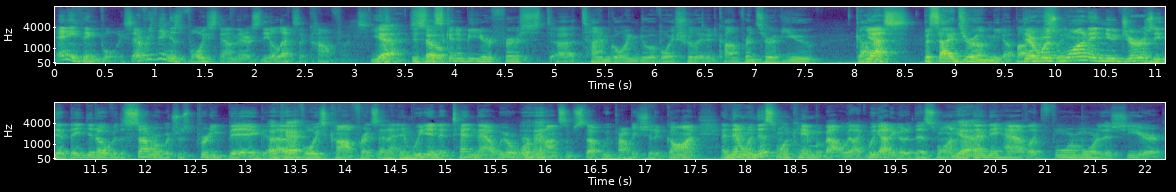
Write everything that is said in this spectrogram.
anything voice. Everything is voice down there. It's the Alexa conference. yeah. Is so this going to be your first uh, time going to a voice-related conference, or have you got Yes. besides your own meetup? There was one in New Jersey that they did over the summer, which was pretty big, Okay. uh, voice conference, and, and we didn't attend that. We were working Uh-huh. on some stuff. We probably should have gone. And then when this one came about, we are like, we got to go to this one. Yeah. And then they have like four more this year.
